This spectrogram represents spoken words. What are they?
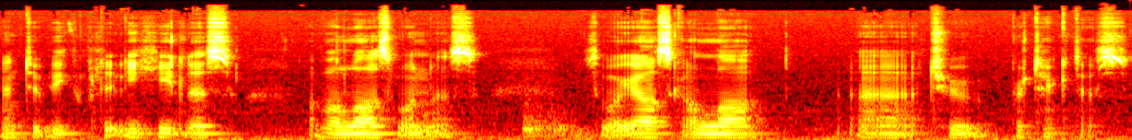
and to be completely heedless of Allah's oneness. So we ask Allah uh, to protect us.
